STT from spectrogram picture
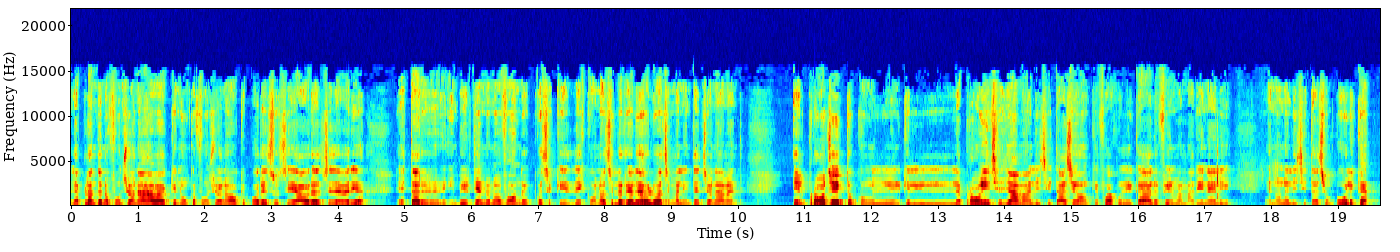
la planta no funcionaba, que nunca funcionó, que por eso se, ahora se debería estar invirtiendo en nuevos fondos, cosas que desconoce la realidad o lo hacen malintencionadamente el proyecto con el que la provincia llama licitación, que fue adjudicada a la firma Marinelli en una licitación pública,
